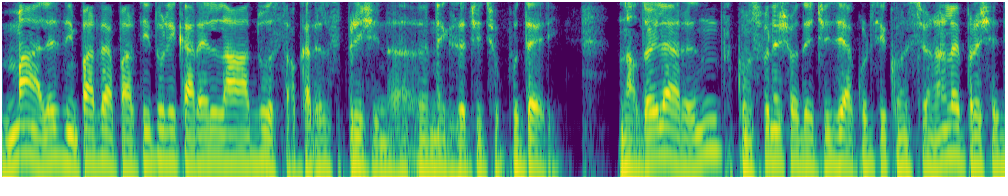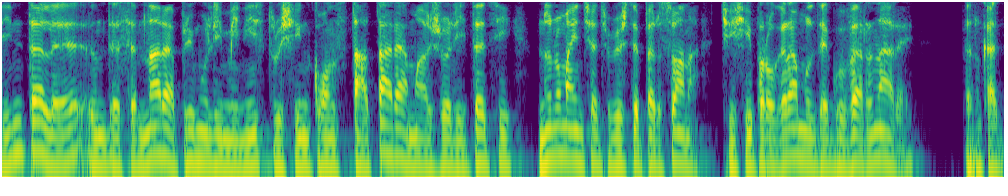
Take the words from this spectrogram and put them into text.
mai ales din partea partidului care l-a adus sau care îl sprijină în exercițiul puterii. În al doilea rând, cum spune și o decizie a Curții Constituționale, președintele, în desemnarea primului ministru și în constatarea majorității, nu numai în ceea ce privește persoana, ci și programul de guvernare, pentru că,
